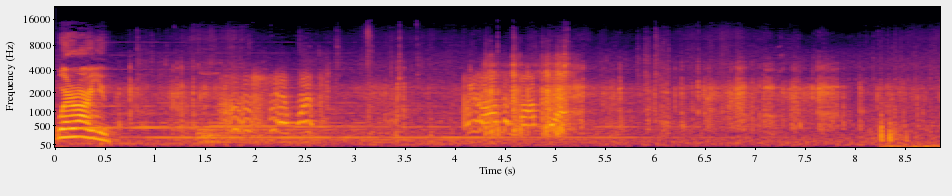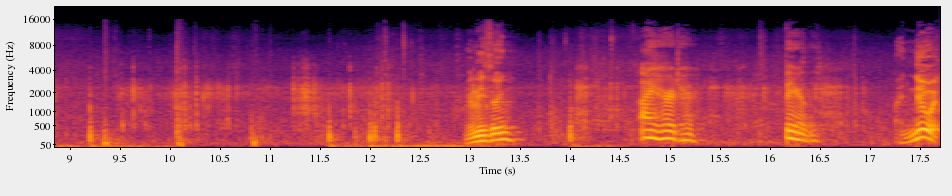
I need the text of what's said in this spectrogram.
Where are you? Shit, we're... We're off in Bobcat. Anything? I heard her. Barely. I knew it.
